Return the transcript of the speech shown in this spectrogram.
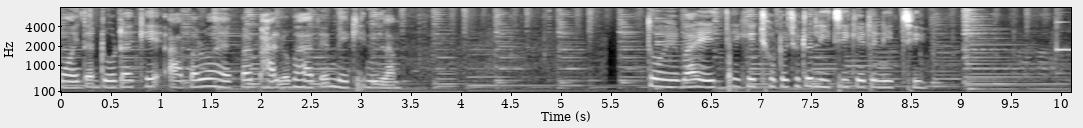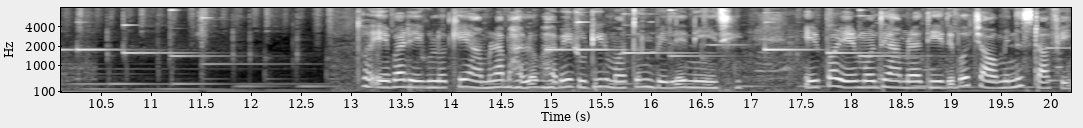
ময়দার ডোটাকে আবারও একবার ভালোভাবে মেখে নিলাম। তো এবার এর থেকে ছোট ছোট লিচি কেটে নিচ্ছি। তো এবার এগুলোকে আমরা ভালোভাবে রুটির মতন বেলে নিয়েছি। এরপর এর মধ্যে আমরা দিয়ে দেব চাউমিনের স্টাফিং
